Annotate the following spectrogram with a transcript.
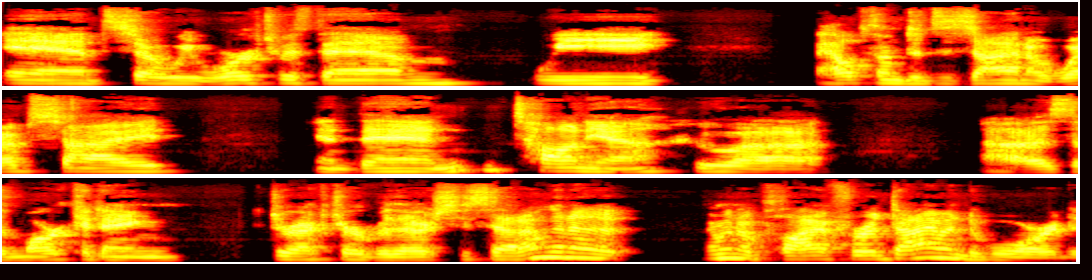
and so we worked with them. We helped them to design a website, and then Tanya, who uh, uh, is the marketing director over there, she said, "I'm gonna." I'm going to apply for a diamond award.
